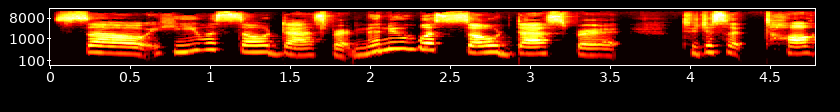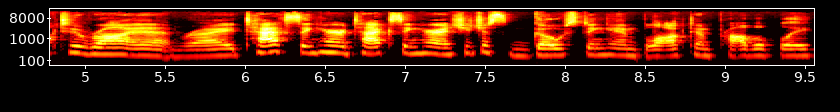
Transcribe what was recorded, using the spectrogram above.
So he was so desperate. Minu was so desperate to just talk to Ra-im, right? Texting her, texting her, and she just ghosting him, blocked him probably.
